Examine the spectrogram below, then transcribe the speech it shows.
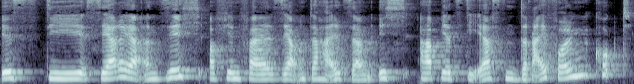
ist die Serie an sich auf jeden Fall sehr unterhaltsam. Ich habe jetzt die ersten drei Folgen geguckt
